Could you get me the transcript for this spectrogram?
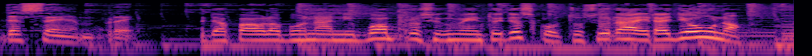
Da da sempre. Da Paola Bonanni, buon proseguimento di ascolto su Rai Radio 1.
